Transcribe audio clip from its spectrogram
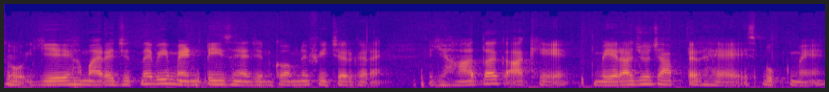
तो ये हमारे जितने भी मेंटीज हैं जिनको हमने फीचर कराए यहाँ तक आके मेरा जो चैप्टर है इस बुक में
